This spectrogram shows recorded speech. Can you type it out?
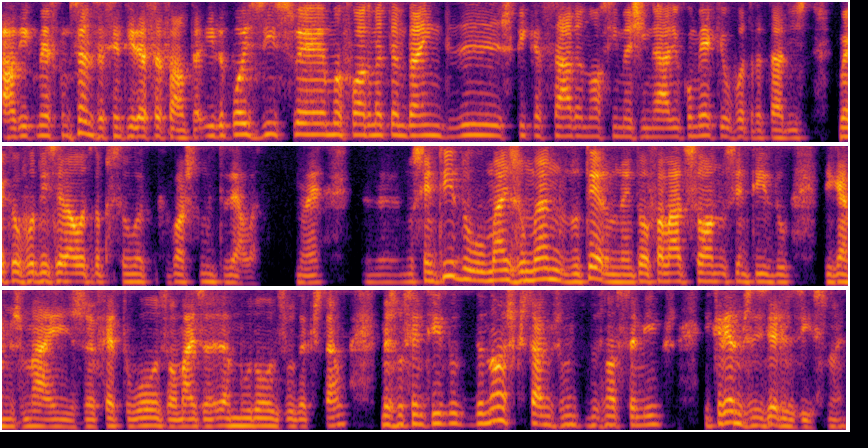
ali começamos a sentir essa falta. E depois isso é uma forma também de espicaçar o nosso imaginário, como é que eu vou tratar isto, como é que eu vou dizer à outra pessoa que gosto muito dela, não é? no sentido mais humano do termo, nem estou a falar só no sentido, digamos, mais afetuoso ou mais amoroso da questão, mas no sentido de nós gostarmos muito dos nossos amigos e querermos dizer-lhes isso, não é?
